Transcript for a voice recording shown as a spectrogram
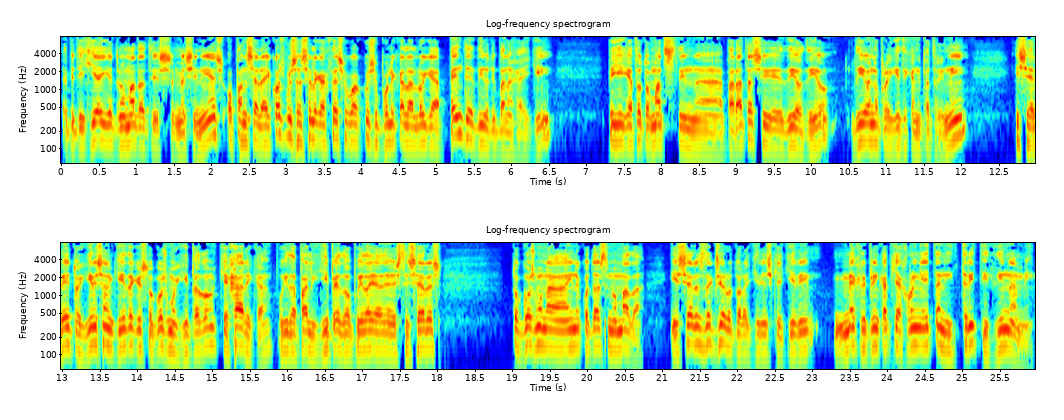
Επιτυχία για την ομάδα της Μεσσηνίας. Ο Πανσεραϊκός που σας έλεγα χθες, έχω ακούσει πολύ καλά λόγια. 5-2 την Παναχαϊκή. Πήγε για αυτό το μάτι στην uh, παράταση 2-2. 2-1 προηγήθηκαν οι Πατρινοί. Οι Σεραίοι το γύρισαν και είδα και στον κόσμο γήπεδο και χάρηκα που είδα πάλι γήπεδο, που είδα ε, στις αίρε τον κόσμο να είναι κοντά στην ομάδα. Οι Σέρες δεν ξέρω τώρα κυρίες και κύριοι, μέχρι πριν κάποια χρόνια ήταν η τρίτη δύναμη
